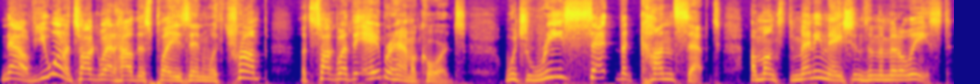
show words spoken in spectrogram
Now, if you want to talk about how this plays in with Trump, let's talk about the Abraham Accords, which reset the concept amongst many nations in the Middle East.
